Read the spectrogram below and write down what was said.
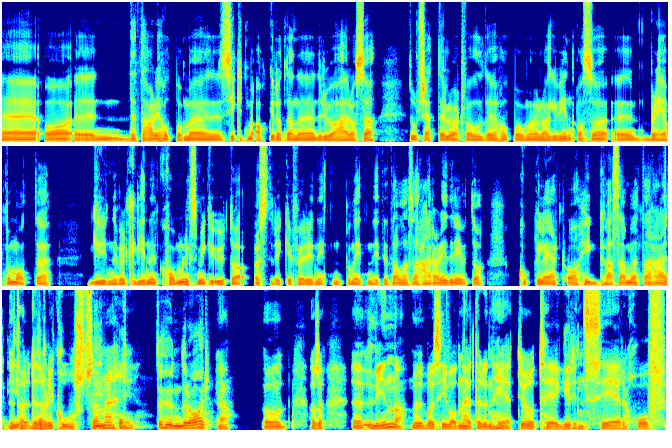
Uh, og dette har de holdt på med sikkert med akkurat denne drua her også, stort sett, eller i hvert fall holdt på med å lage vin. Og så ble på en måte Grünerveltliner kom liksom ikke ut av Østerrike før 19, på 1990-tallet. Så her har de drevet og kokkelert og hygga seg med dette her i, Dette, dette har de kost seg med. i 800 år. Ja. Og, altså, eh, vinen, da, vi bare si hva den heter. Den heter jo Tegernseerhof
